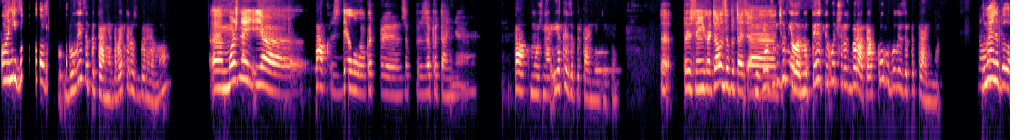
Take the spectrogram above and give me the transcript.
О, ні, було. Були запитання? Давайте розберемо. Э, Можно я Так, сделаю которые зап- запытания? так, можна. І яке запитання, діти? Э, То есть я не хотела запытать, Ні, Я а зрозуміла, ну ти, ти хочеш розбирати, а в кого були запитання? У мене було.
